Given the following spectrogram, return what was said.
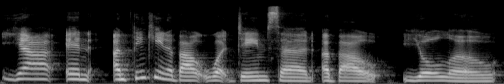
Yeah. And I'm thinking about what Dame said about YOLO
